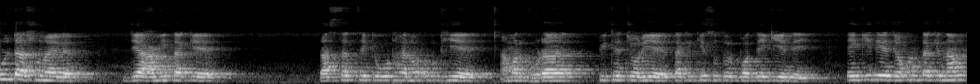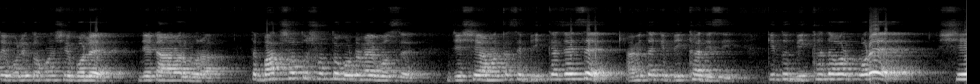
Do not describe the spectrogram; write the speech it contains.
উল্টা শোনাইলেন যে আমি তাকে রাস্তার থেকে উঠানো, উঠিয়ে আমার ঘোড়া পিঠে চড়িয়ে তাকে কিছু দূর পথে এগিয়ে দিই। এগিয়ে দিয়ে যখন তাকে নামতে বলি, তখন সে বলে যে এটা আমার ঘোড়া। তো বাদশাহ তো সত্য ঘটনায় বলছে যে সে আমার কাছে ভিক্ষা চাইছে, আমি তাকে ভিক্ষা দিছি। কিন্তু ভিক্ষা দেওয়ার পরে সে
